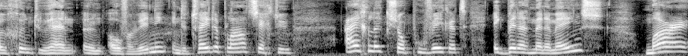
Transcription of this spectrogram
gunt u hen een overwinning. In de tweede plaats zegt u eigenlijk, zo proef ik het, ik ben het met hem eens... maar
